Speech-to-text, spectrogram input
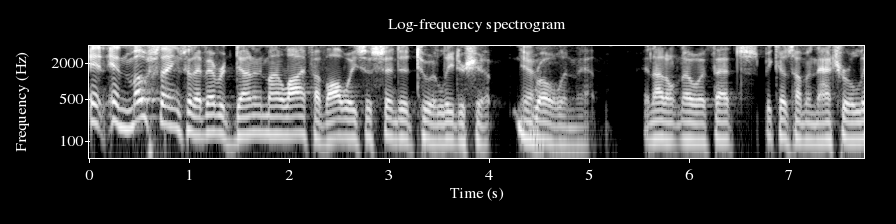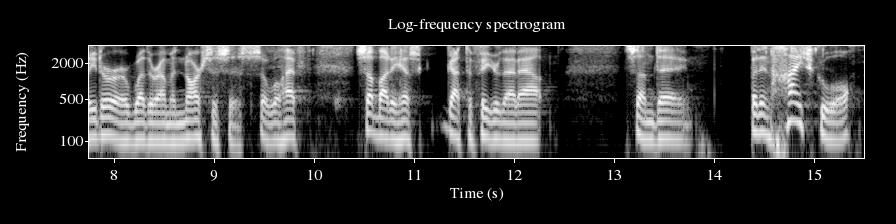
in, in, most things that I've ever done in my life, I've always ascended to a leadership yeah. role in that. And I don't know if that's because I'm a natural leader or whether I'm a narcissist. So we'll have to, somebody has got to figure that out someday. But in high school,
